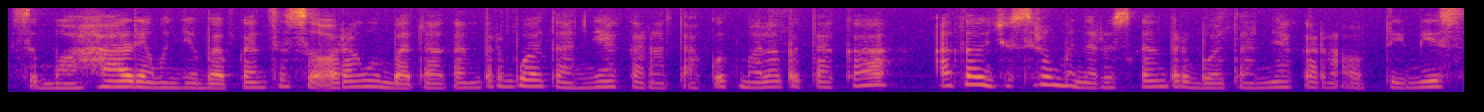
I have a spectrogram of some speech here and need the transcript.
semua hal yang menyebabkan seseorang membatalkan perbuatannya karena takut malah petaka atau justru meneruskan perbuatannya karena optimis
